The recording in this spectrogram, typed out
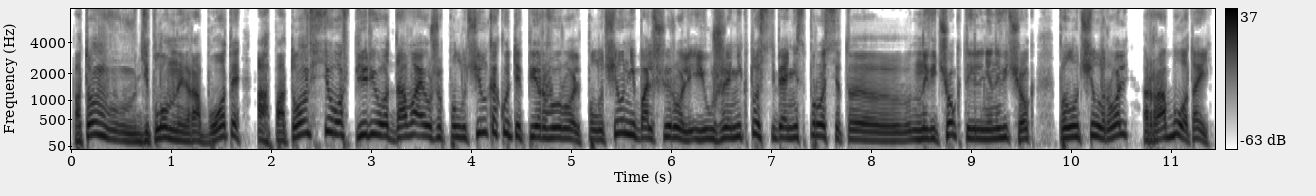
потом дипломные работы, а потом все, вперед, давай уже получил какую-то первую роль, получил небольшую роль, и уже никто с тебя не спросит, э, новичок ты или не новичок. Получил роль — работай.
